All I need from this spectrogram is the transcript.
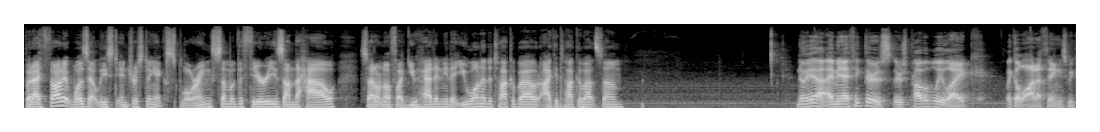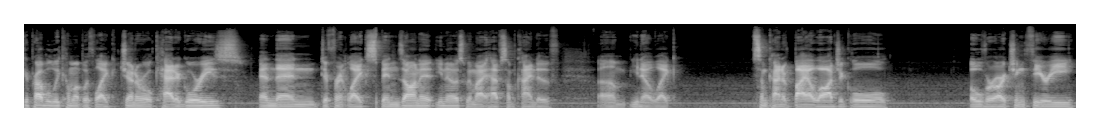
but I thought it was at least interesting exploring some of the theories on the how. So I don't know if like you had any that you wanted to talk about. I could talk about some. No, yeah. I mean, I think there's there's probably like like a lot of things we could probably come up with like general categories and then different like spins on it, you know, so we might have some kind of um, you know, like some kind of biological overarching theory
